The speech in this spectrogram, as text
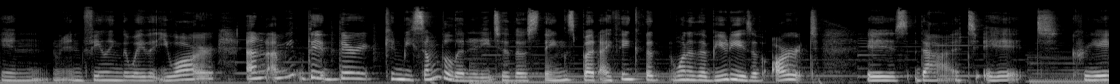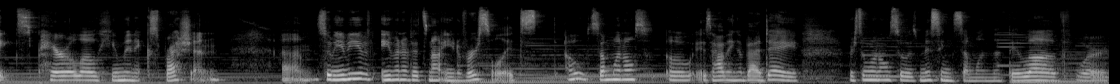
in in feeling the way that you are. And i mean there, there can be some validity to those things but i think that one of the beauties of art is that it creates parallel human expression. Um, so maybe if, even if it's not universal it's oh someone else oh, is having a bad day or someone also is missing someone that they love, or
